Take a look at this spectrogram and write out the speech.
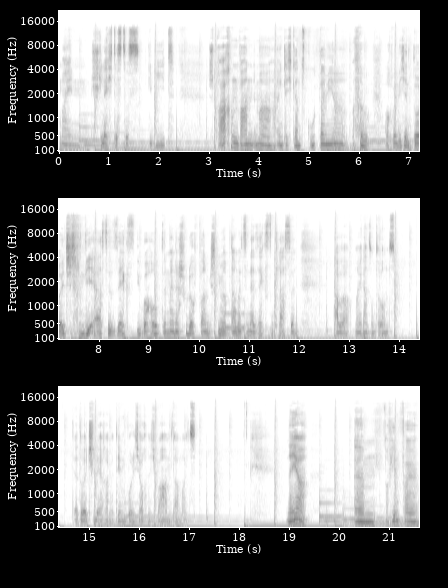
mein schlechtestes Gebiet. Sprachen waren immer eigentlich ganz gut bei mir, auch wenn ich in Deutsch schon die erste sechs überhaupt in meiner Schullaufbahn geschrieben habe, damals in der sechsten Klasse. Aber mal ganz unter uns, der Deutschlehrer, mit dem wurde ich auch nicht warm damals. Naja, ähm, auf jeden Fall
